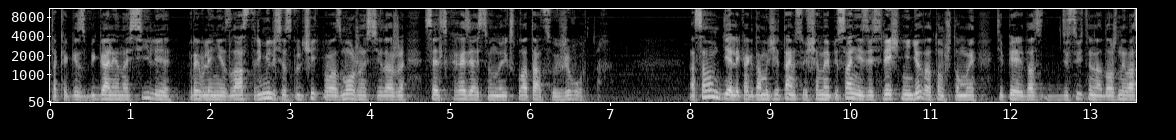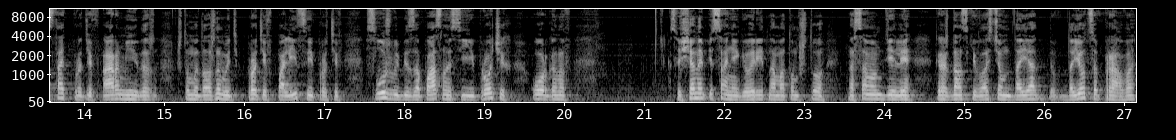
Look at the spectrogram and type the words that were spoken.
так как избегали насилия, проявления зла, стремились исключить по возможности даже сельскохозяйственную эксплуатацию животных. На самом деле, когда мы читаем Священное Писание, здесь речь не идет о том, что мы теперь действительно должны восстать против армии, что мы должны быть против полиции, против службы безопасности и прочих органов. Священное Писание говорит нам о том, что на самом деле гражданским властям дается право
